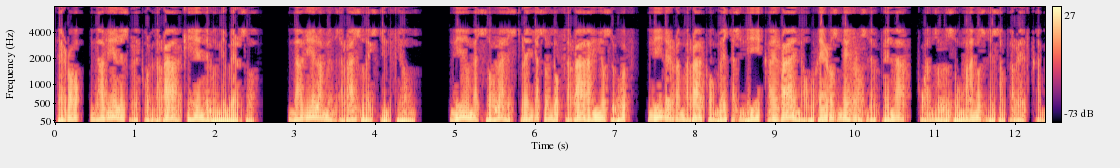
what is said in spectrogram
pero nadie les recordará aquí en el universo. Nadie lamentará su extinción. Ni una sola estrella sollozará años luz, ni derramará cometas ni caerá en agujeros negros de pena cuando los humanos desaparezcan.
